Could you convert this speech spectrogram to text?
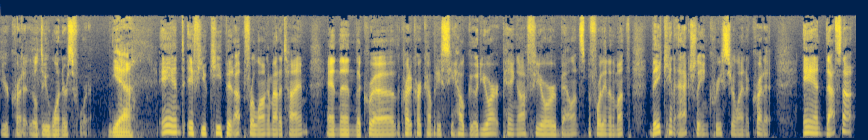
your credit. It'll do wonders for it. Yeah. And if you keep it up for a long amount of time, and then the uh, the credit card companies see how good you are at paying off your balance before the end of the month, they can actually increase your line of credit. And that's not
